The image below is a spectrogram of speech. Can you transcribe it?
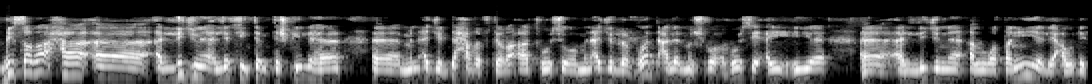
بصراحة آه، اللجنة التي تم تشكيلها آه، من أجل دحض افتراءات روسيا ومن أجل الرد على المشروع الروسي أي هي آه، اللجنة الوطنية لعودة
